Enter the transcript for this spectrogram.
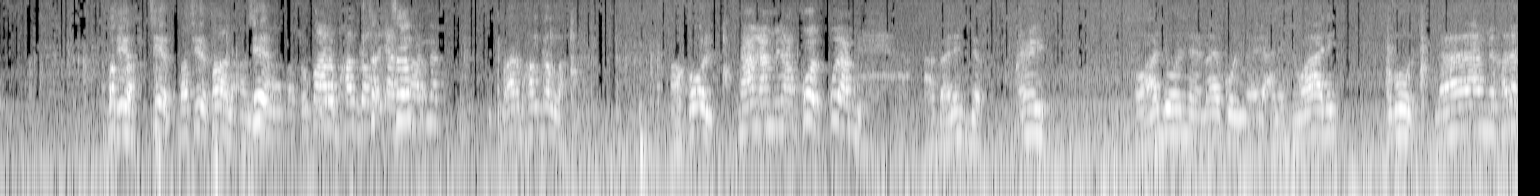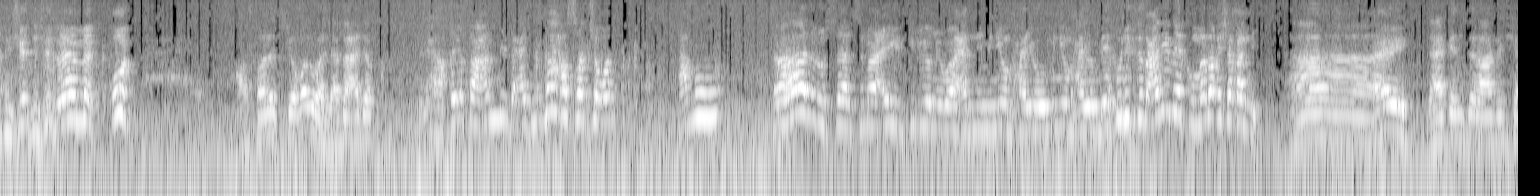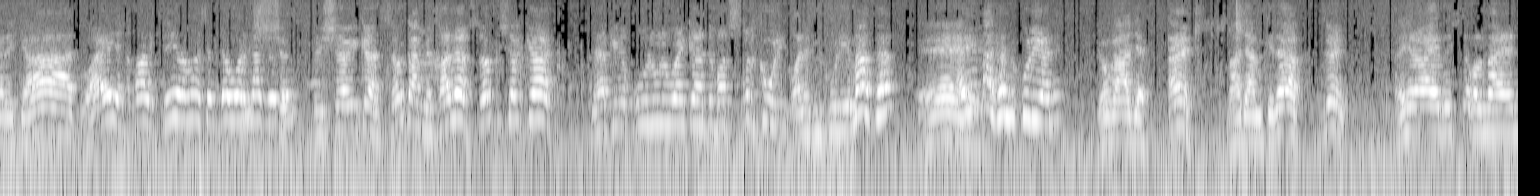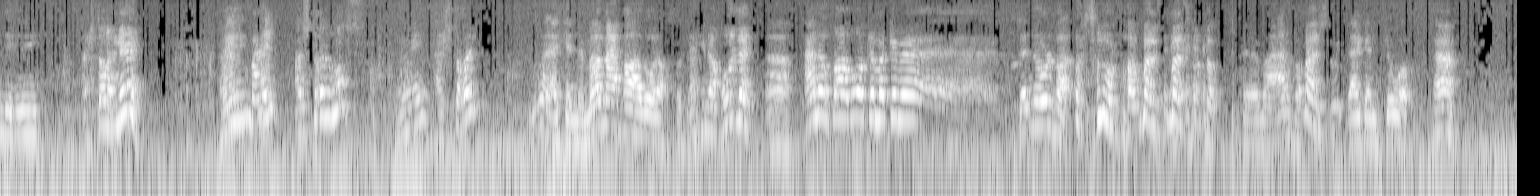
بطلع. سير سير طالع. سير. وضارب خلق الله. ضارب خلق الله. أقول. نعم عمي نعم. قول قول عمي. ابى نصدق اي وارجو انه ما يكون يعني سؤالي حظوظ لا يا عمي خلف نشد نشد لا يهمك قول. حصلت شغل ولا بعدك؟ الحقيقة عمي بعدني ما حصلت شغل. عمو. ترى هذا الأستاذ إسماعيل كل يوم يواعدني من يوم حيوم من يوم حيوم بيكون يكذب علي بيكون ما باغي يشغلني. آه. أي. لكن ترى في الشركات وايد اشغال كثيره ما تدور هناك في, الش... في الشركات. سود عمي خلف في الشركات. لكن يقولوا لي وين كانت تبغى تشتغل كولي وأنا في الكوليه ما أفهم. أي إيه ما أفهم الكوليه أنا. شوف عجب. أي. ما دام كذاك زين. إيش رأيك تشتغل معي عندي هني؟ أشتغل هنا اي معي؟ أشتغل نص. اي أشتغل؟ لكن ما مع فاضول أقصد. لكن أقول لك آه. أنا وفاضل كما كما سنور الفار. شنو الفاضل ما ما نشتغل ما نشتغل لكن شوف. ها.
